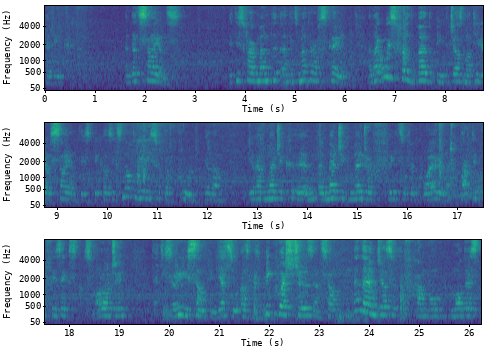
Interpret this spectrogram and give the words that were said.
having and that's science. It is fragmented and it's matter of scale. And I always felt bad being just material scientist because it's not really sort of cool, you know. You have magic, uh, uh, magic major fields of inquiry like particle physics, cosmology. That is really something. Yes, you ask big questions and so on. And I'm just sort of humble, modest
